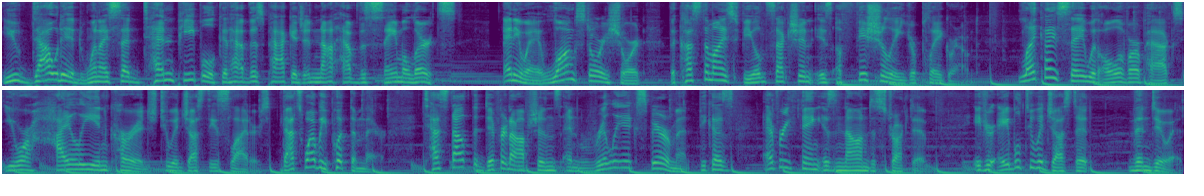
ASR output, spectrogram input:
You doubted when I said 10 people could have this package and not have the same alerts. Anyway, long story short, the customized field section is officially your playground. Like I say with all of our packs, you are highly encouraged to adjust these sliders. That's why we put them there. Test out the different options and really experiment because everything is non-destructive. If you're able to adjust it, then do it.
